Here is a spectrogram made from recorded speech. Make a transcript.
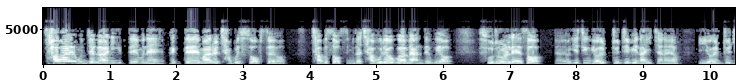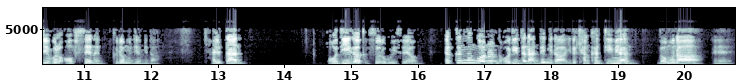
사활 문제가 아니기 때문에 백대말을 잡을 수 없어요. 잡을 수 없습니다. 잡으려고 하면 안 되고요. 수를 내서 여기 지금 12집이 나 있잖아요. 이 12집을 없애는 그런 문제입니다. 자, 일단 어디가 극소로 보이세요? 그러니까 끊는 거는 어디든 안 됩니다. 이렇게 한 칸 뛰면 너무나 예,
